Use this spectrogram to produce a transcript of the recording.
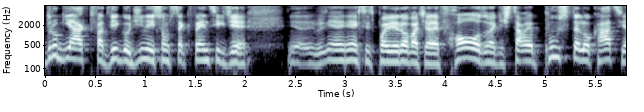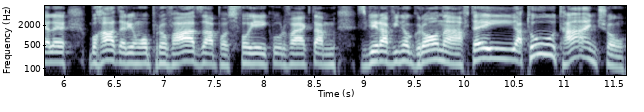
Drugi akt trwa dwie godziny i są sekwencje, gdzie nie, nie, chcę spoilerować, ale wchodzą jakieś całe puste lokacje, ale bohater ją oprowadza po swojej, kurwa, jak tam zbiera winogrona, w tej, a tu tańczą.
